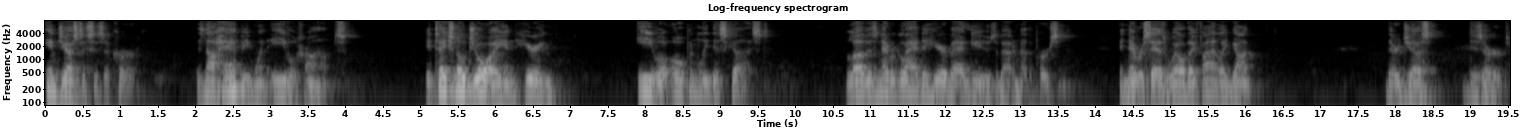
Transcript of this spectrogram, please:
injustices occur. It's not happy when evil triumphs. It takes no joy in hearing evil openly discussed. Love is never glad to hear bad news about another person. It never says, well, they finally got their just desert.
